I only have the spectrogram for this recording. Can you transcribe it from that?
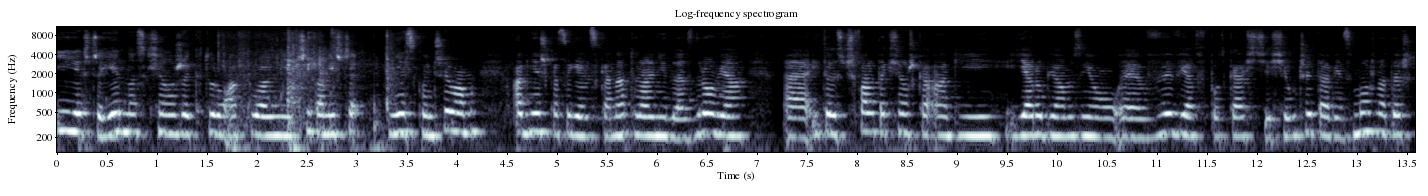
I jeszcze jedna z książek, którą aktualnie czytam, jeszcze nie skończyłam. Agnieszka Cegielska, Naturalnie dla zdrowia. E, I to jest czwarta książka Agi. Ja robiłam z nią e, wywiad w podcaście się czyta, więc można też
